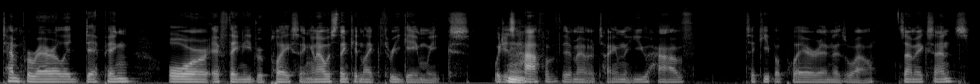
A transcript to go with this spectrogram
temporarily dipping or if they need replacing. And I was thinking like three game weeks, which is half of the amount of time that you have to keep a player in as well. Does that make sense?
